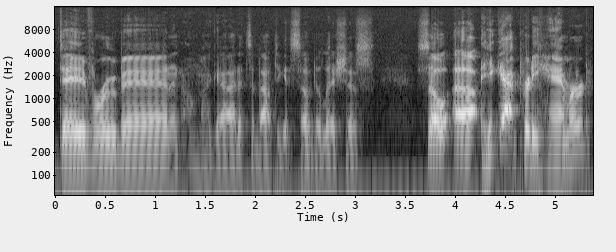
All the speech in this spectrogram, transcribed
Dave Rubin, and oh my god, it's about to get so delicious. So uh, he got pretty hammered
